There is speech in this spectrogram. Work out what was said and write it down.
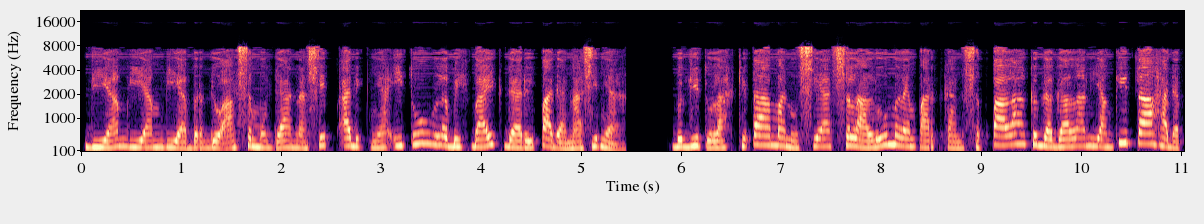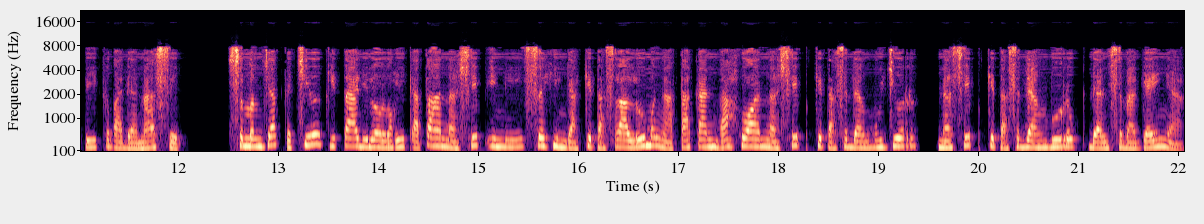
Diam-diam dia berdoa semoga nasib adiknya itu lebih baik daripada nasibnya. Begitulah kita manusia selalu melemparkan sepala kegagalan yang kita hadapi kepada nasib. Semenjak kecil kita dilolohi kata nasib ini sehingga kita selalu mengatakan bahwa nasib kita sedang mujur, nasib kita sedang buruk dan sebagainya.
